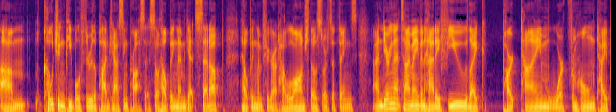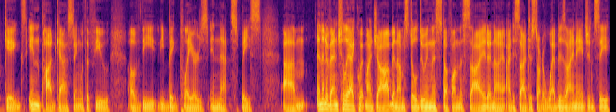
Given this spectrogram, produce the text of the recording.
um, coaching people through the podcasting process. So helping them get set up, helping them figure out how to launch those sorts of things. And during that time, I even had a few like part time work from home type gigs in podcasting with a few of the the big players in that space. Um, and then eventually I quit my job and I'm still doing this stuff on the side. And I, I decided to start a web design agency.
